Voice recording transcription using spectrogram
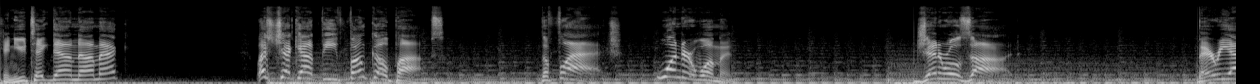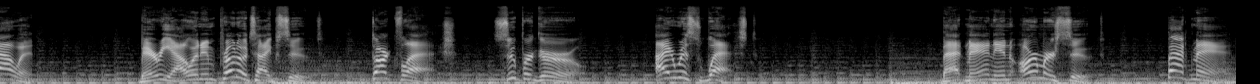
Can you take down Namek? Let's check out the Funko Pops The Flash, Wonder Woman, General Zod, Barry Allen. Barry Allen in prototype suit. Dark Flash. Supergirl. Iris West. Batman in armor suit. Batman.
